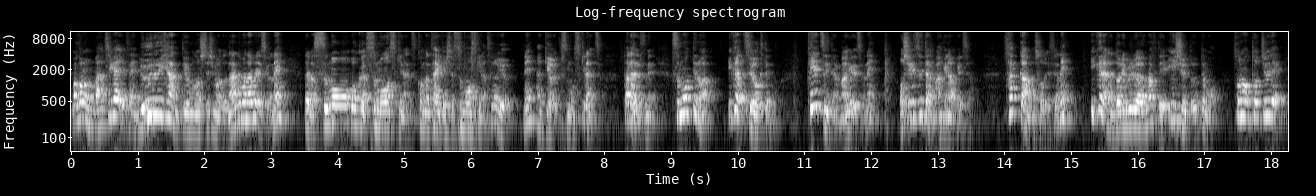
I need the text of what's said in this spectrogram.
まあ、この間違いですね、ルール違反っていうものをしてしまうと何でもダメですよね。例えば相撲、僕は相撲好きなんです。こんな体験して相撲好きなんですけど、ね、はっきり言われて相撲好きなんですよ。ただですね、相撲っていうのは、いくら強くても、手ついたら負けですよね。お尻ついたら負けなわけですよ。サッカーもそうですよね。いくらね、ドリブルが上手くていいシュート打っても、その途中で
